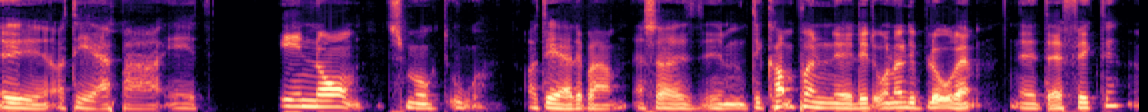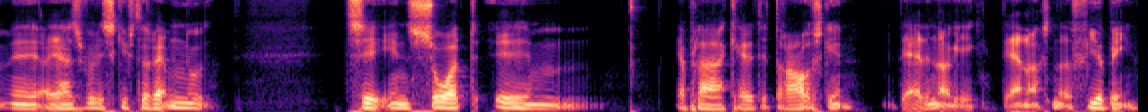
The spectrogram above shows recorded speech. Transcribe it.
Øh, og det er bare et enormt smukt ur. Og det er det bare. Altså, øh, det kom på en øh, lidt underlig blå rem, øh, da jeg fik det. Øh, og jeg har selvfølgelig skiftet remmen ud til en sort, øh, jeg plejer at kalde det drageskin. Det er det nok ikke. Det er nok sådan noget fire ben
